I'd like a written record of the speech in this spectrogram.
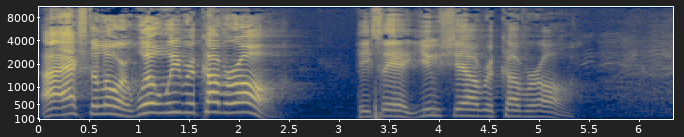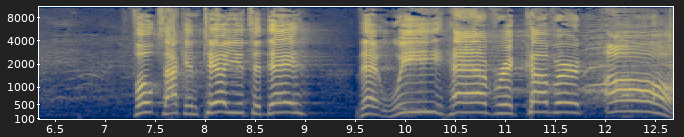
I asked the Lord, Will we recover all? He said, You shall recover all. Folks, I can tell you today that we have recovered all.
